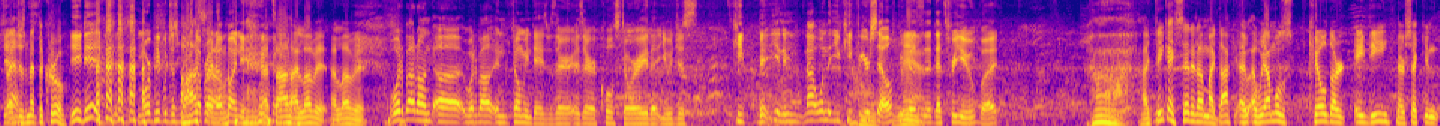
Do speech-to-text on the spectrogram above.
So I just met the crew. You did. Just- more people just walked up right up on you. That's awesome. I love it. I love it. What about on? Uh, what about in filming days? Was there is there a cool story that you would just keep? You know, not one that you keep for yourself because Oh, man. that's for you, but I think I said it on my doc. I, I- we almost killed our AD, our second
